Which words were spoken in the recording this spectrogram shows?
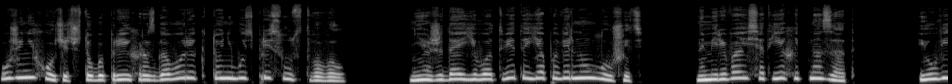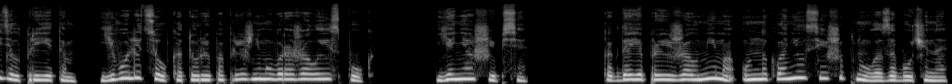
уже не хочет, чтобы при их разговоре кто-нибудь присутствовал. Не ожидая его ответа, я повернул лошадь, намереваясь отъехать назад, и увидел при этом, Его лицо, которое по-прежнему выражало испуг. Я не ошибся. Когда я проезжал мимо, он наклонился и шепнул озабоченно.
